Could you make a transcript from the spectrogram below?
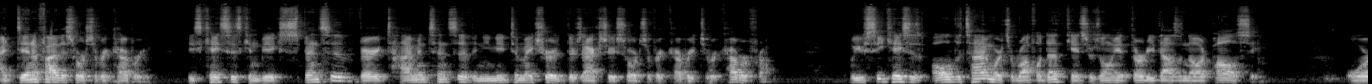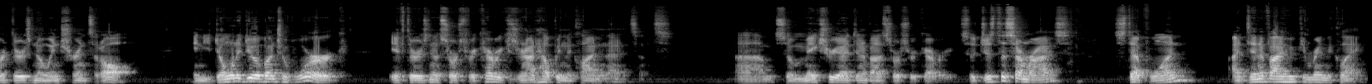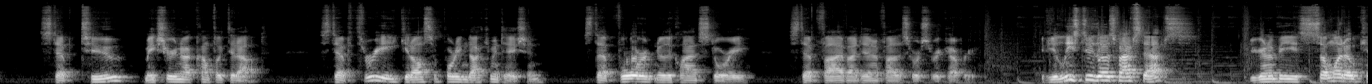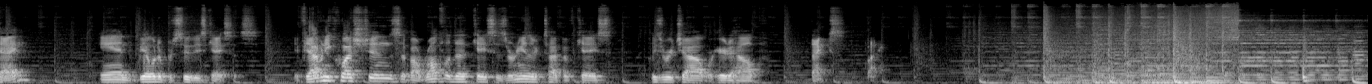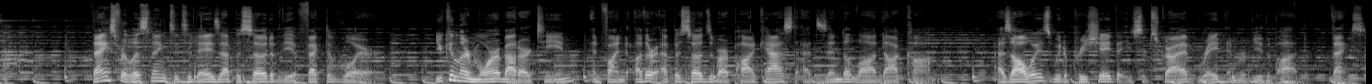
identify the source of recovery. These cases can be expensive, very time intensive, and you need to make sure there's actually a source of recovery to recover from. But you see cases all the time where it's a wrongful death case. There's only a $30,000 policy, or there's no insurance at all. And you don't want to do a bunch of work if there is no source of recovery because you're not helping the client in that instance. Um, so make sure you identify the source of recovery. So just to summarize, step one, identify who can bring the claim. Step two, make sure you're not conflicted out. Step three, get all supporting documentation. Step four, know the client's story. Step five, identify the source of recovery. If you at least do those five steps, you're going to be somewhat okay and be able to pursue these cases. If you have any questions about wrongful death cases or any other type of case, please reach out. We're here to help. Thanks. Bye. Thanks for listening to today's episode of The Effective Lawyer. You can learn more about our team and find other episodes of our podcast at zindalaw.com. As always, we'd appreciate that you subscribe, rate, and review the pod. Thanks.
